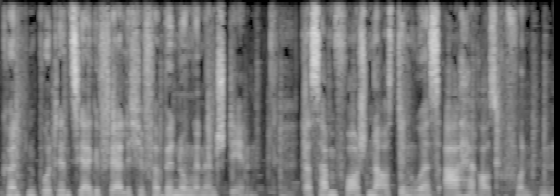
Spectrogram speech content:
könnten potenziell gefährliche Verbindungen entstehen. Das haben Forschende aus den USA herausgefunden.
